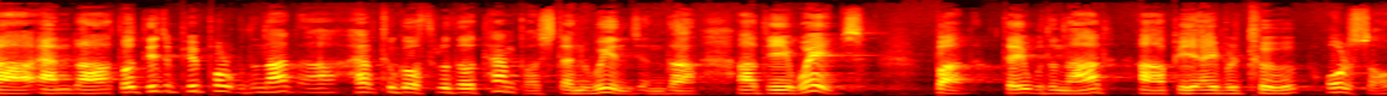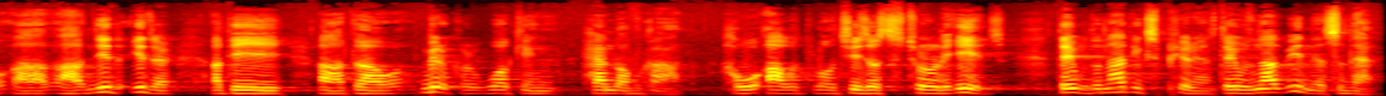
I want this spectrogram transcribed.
Uh, and these people would not have to go through the tempest and winds and the waves, but they would not be able to also uh, uh, either uh, the, the miracle working hand of God, who our Lord Jesus truly is. They would not experience, they would not witness that.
